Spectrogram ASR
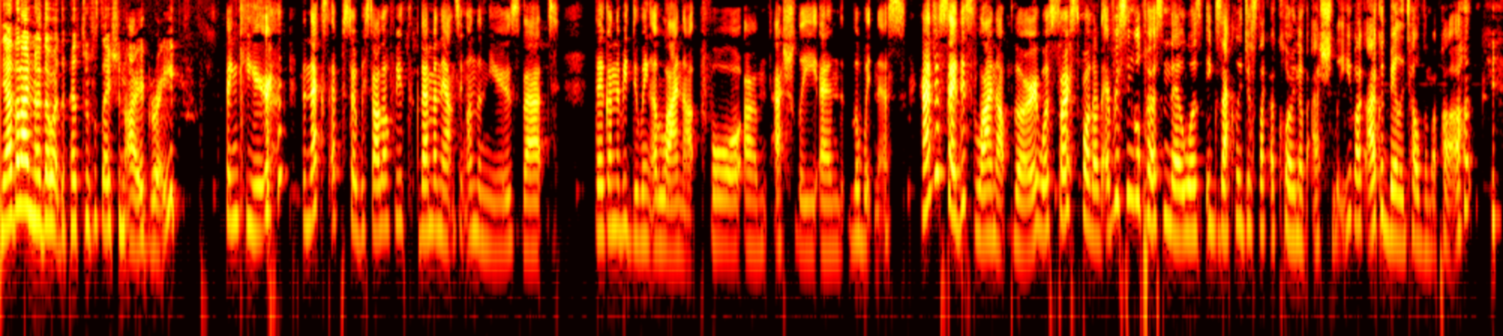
Now that I know they were at the petrol station, I agree. Thank you. the next episode, we start off with them announcing on the news that they're going to be doing a lineup for um, Ashley and the witness. Can I just say, this lineup though was so spot on. Every single person there was exactly just like a clone of Ashley. Like I could barely tell them apart.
